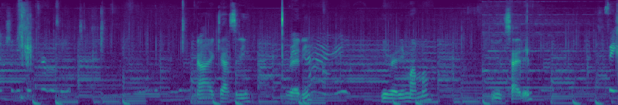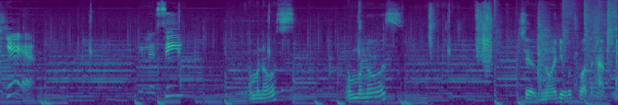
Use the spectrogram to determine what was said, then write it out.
And should we take her remote? Alright, Cassidy. Ready? You ready, Mama? You excited? Say yeah. Dile sí. Vámonos. Vámonos. She has no idea what's about to happen.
